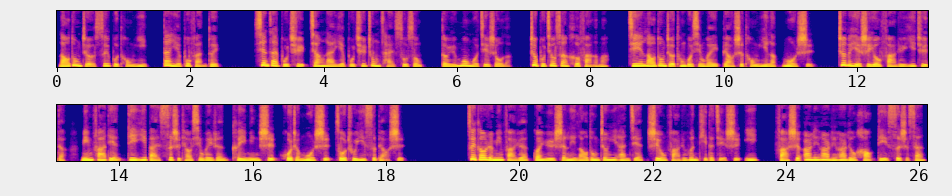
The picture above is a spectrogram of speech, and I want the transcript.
劳动者虽不同意。但也不反对，现在不去，将来也不去仲裁诉讼，等于默默接受了，这不就算合法了吗？即劳动者通过行为表示同意了，漠视，这个也是有法律依据的。民法典第一百四十条，行为人可以明示或者漠视作出意思表示。最高人民法院关于审理劳动争议案件适用法律问题的解释一法释二零二零二六号第四十三，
